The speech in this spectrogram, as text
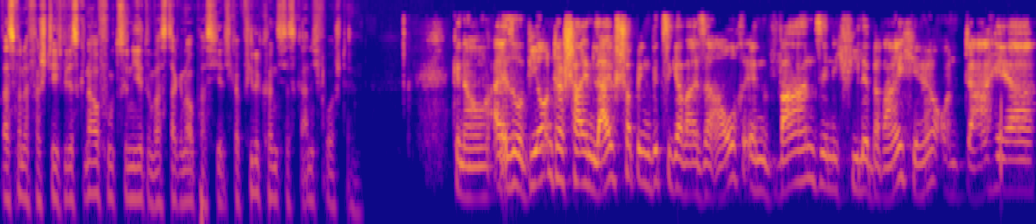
was man da versteht, wie das genau funktioniert und was da genau passiert. Ich glaube, viele können sich das gar nicht vorstellen. Genau, also wir unterscheiden Live-Shopping witzigerweise auch in wahnsinnig viele Bereiche und daher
